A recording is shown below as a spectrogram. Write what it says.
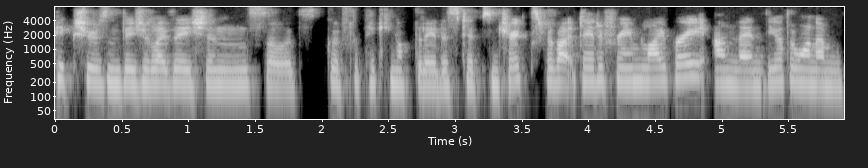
pictures and visualizations. So it's good for picking up the latest tips and tricks for that data frame library. And then the other one I'm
